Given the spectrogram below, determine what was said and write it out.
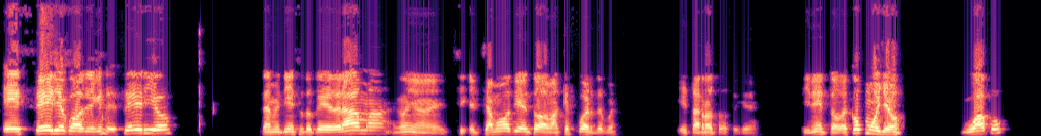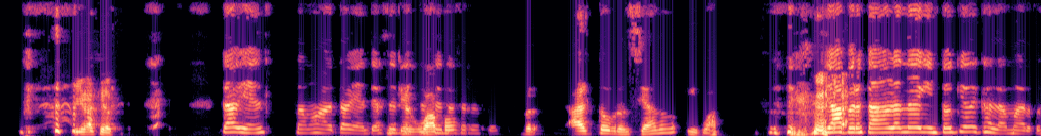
es serio cuando tiene que ser serio, también tiene su toque de drama. Coño, el chamo tiene todo, más que fuerte, pues. Y está roto, así que tiene todo. Es como yo, guapo y gracioso. Está bien, vamos a, está bien, te acepto. Qué te guapo. acepto respeto. Alto, bronceado y guapo. Ya, pero están hablando de Gintoki o de Calamardo.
